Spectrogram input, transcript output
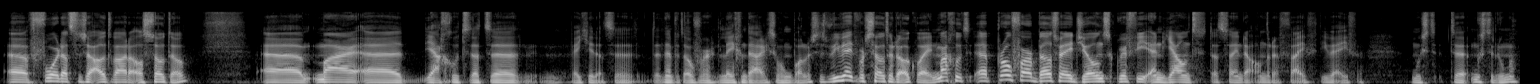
eh, voordat ze zo oud waren als Soto. Eh, maar eh, ja, goed, dat, eh, weet je, dat, eh, dan hebben we het over legendarische honkballers. Dus wie weet wordt Soto er ook wel een. Maar goed, Profar, Beltray, Jones, Griffey en Yount, dat zijn de andere vijf die we even moest te, moesten noemen.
